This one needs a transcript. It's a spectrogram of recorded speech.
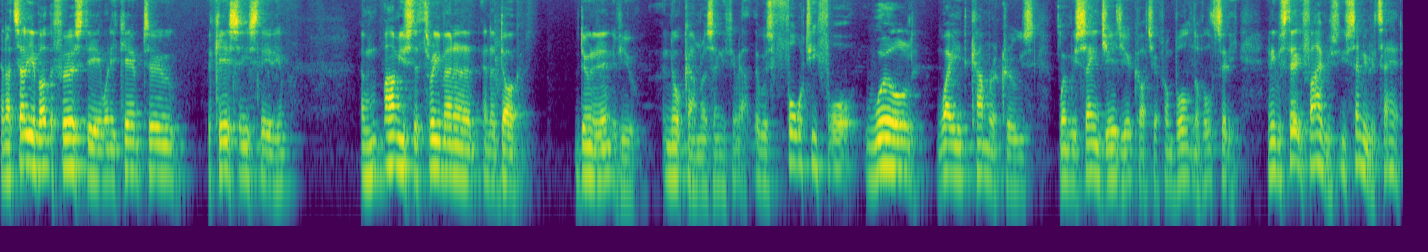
And I tell you about the first day when he came to the KC Stadium, and I'm used to three men and a, and a dog doing an interview, no cameras, anything like that. There was 44 worldwide camera crews when we signed JJ Okocha from Bolton to Hull City. And he was 35, he was, was semi-retired.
